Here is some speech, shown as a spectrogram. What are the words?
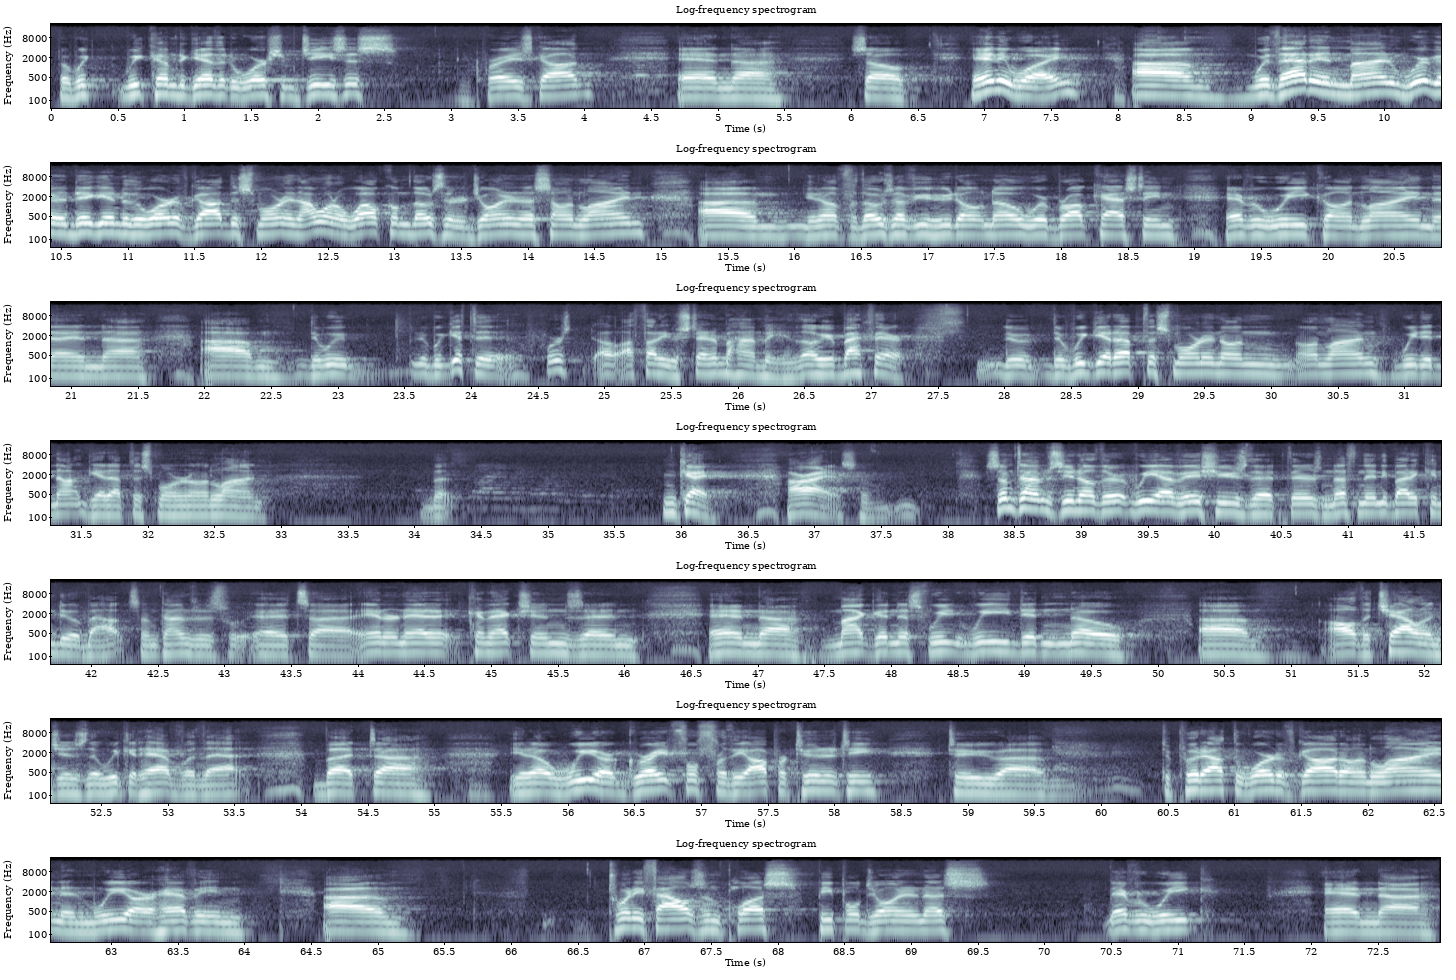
but we, we come together to worship Jesus. Praise God. And uh, so, anyway, um, with that in mind, we're going to dig into the Word of God this morning. I want to welcome those that are joining us online. Um, you know, for those of you who don't know, we're broadcasting every week online. And uh, um, did we did we get the? Where's? Oh, I thought he was standing behind me. Oh, you're back there. Did, did we get up this morning on online? We did not get up this morning online. But okay, all right. So sometimes you know there, we have issues that there's nothing anybody can do about. Sometimes it's it's uh, internet connections and and uh, my goodness, we we didn't know. Um, all the challenges that we could have with that, but uh, you know, we are grateful for the opportunity to uh, to put out the Word of God online, and we are having um, twenty thousand plus people joining us every week, and uh,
